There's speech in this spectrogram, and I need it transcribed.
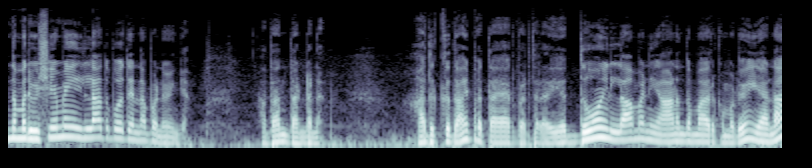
இந்த மாதிரி விஷயமே இல்லாத போது என்ன பண்ணுவீங்க? அதான் தண்டனை. அதுக்கு தான் இப்போ தயார்படுத்துகிற எதுவும் இல்லாமல் நீ ஆனந்தமாக இருக்க முடியும். ஏன்னா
